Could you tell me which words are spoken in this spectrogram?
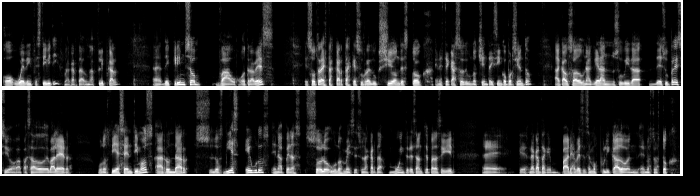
o Wedding Festivity, una carta, una flip card, eh, de Crimson Vow, otra vez. Es otra de estas cartas que su reducción de stock, en este caso de un 85%, ha causado una gran subida de su precio. Ha pasado de valer unos 10 céntimos a rondar los 10 euros en apenas solo unos meses. Una carta muy interesante para seguir, eh, que es una carta que varias veces hemos publicado en, en nuestro stock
